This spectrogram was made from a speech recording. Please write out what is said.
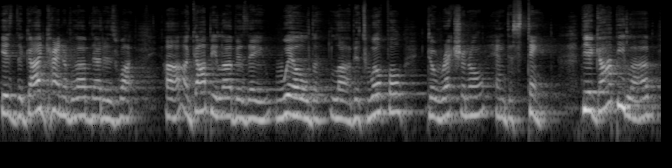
is the God kind of love that is what? Uh, agape love is a willed love. It's willful, directional, and distinct. The agape love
